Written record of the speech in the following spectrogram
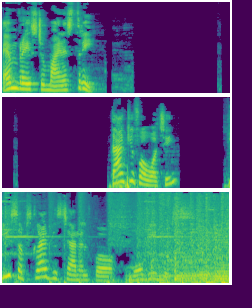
m raised to minus 3. Thank you for watching. Please subscribe this channel for more videos.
